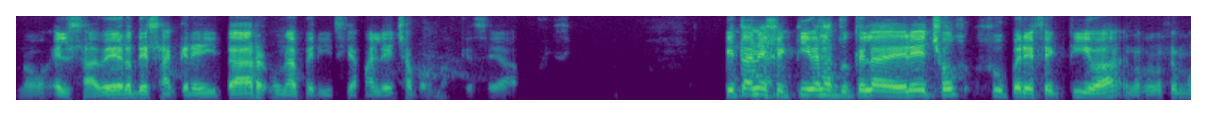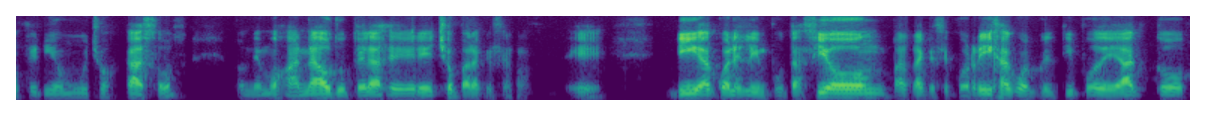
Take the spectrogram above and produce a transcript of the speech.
¿no? el saber desacreditar una pericia mal hecha por más que sea. ¿Qué tan efectiva es la tutela de derechos? Súper efectiva. Nosotros hemos tenido muchos casos donde hemos ganado tutelas de derecho para que se nos eh, diga cuál es la imputación, para que se corrija cualquier tipo de acto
